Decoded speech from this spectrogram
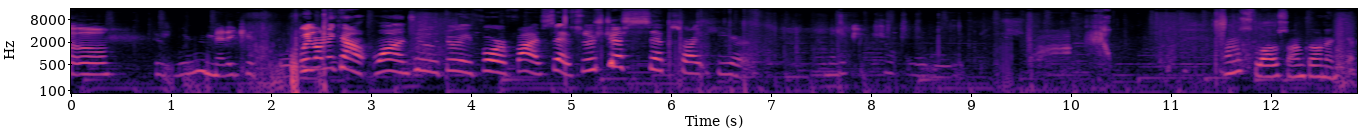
Hello. Is where we medikits Wait, let me count. One, two, three, four, five, six. There's just six right here. Medikits are all over the place. I'm slow, so I'm going in here.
